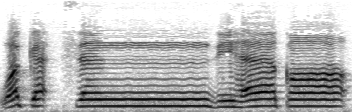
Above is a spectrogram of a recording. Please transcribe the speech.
وكأسا دهاقا.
